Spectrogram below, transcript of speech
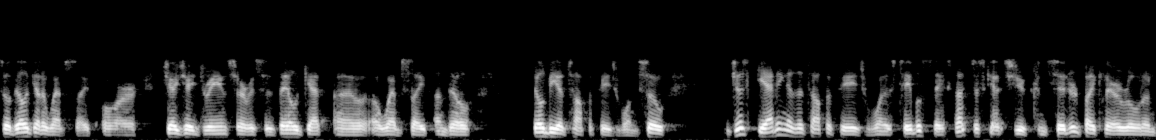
So they'll get a website, or JJ Drain Services they'll get a, a website, and they'll they'll be at top of page one. So just getting at the top of page one is table stakes. That just gets you considered by Claire Ronan,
